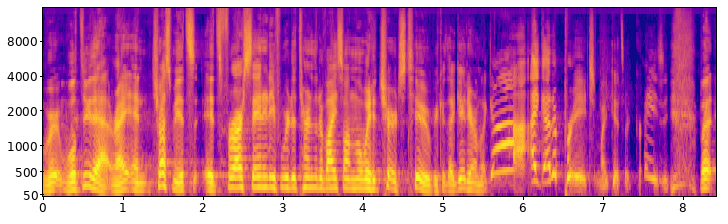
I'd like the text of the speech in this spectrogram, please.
we will do that, right? And trust me, it's it's for our sanity if we were to turn the device on on the way to church too, because I get here, I'm like, ah, I gotta preach. My kids are crazy, but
